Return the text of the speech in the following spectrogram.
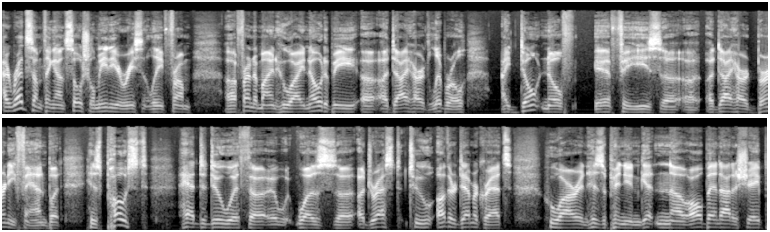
I read something on social media recently from a friend of mine who I know to be a, a diehard liberal. I don't know if he's a, a, a, diehard Bernie fan, but his post had to do with uh, was uh, addressed to other Democrats who are, in his opinion, getting uh, all bent out of shape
